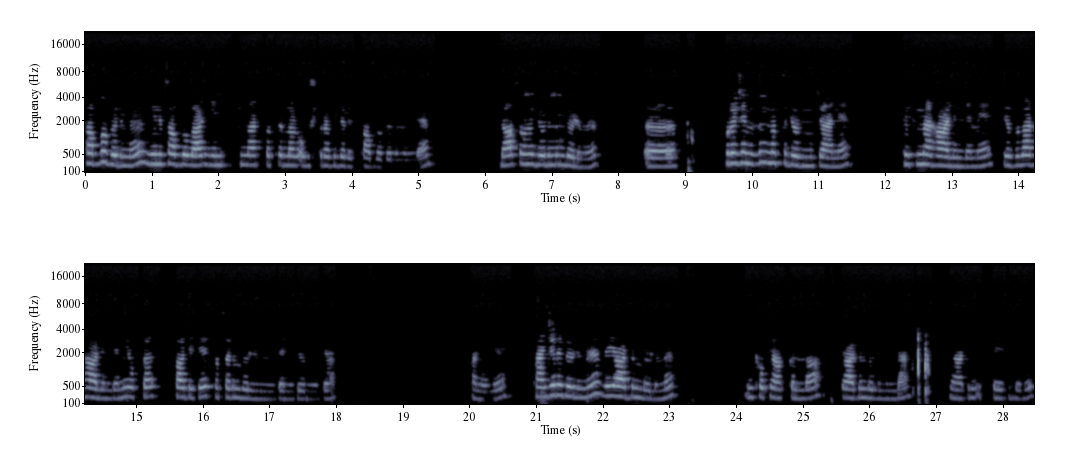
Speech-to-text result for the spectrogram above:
Tablo bölümü, yeni tablolar, yeni sütunlar, satırlar oluşturabiliriz tablo bölümünde. Daha sonra görünüm bölümü, ee, projemizin nasıl görüneceğini, resimler halinde mi, yazılar halinde mi yoksa sadece tasarım bölümünde mi görüneceğiz? Paneli. Pencere bölümü ve yardım bölümü. Kopya hakkında yardım bölümünden yardım isteyebiliriz.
